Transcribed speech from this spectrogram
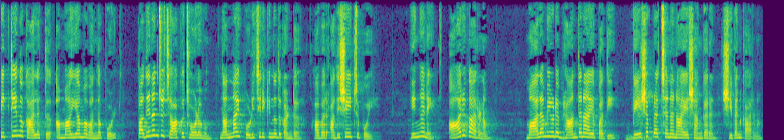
പിറ്റേന്നു കാലത്ത് അമ്മായിയമ്മ വന്നപ്പോൾ പതിനഞ്ചു ചാക്ക് ചോളവും നന്നായി പൊടിച്ചിരിക്കുന്നത് കണ്ട് അവർ അതിശയിച്ചു പോയി എങ്ങനെ ആര് കാരണം മാലമ്മയുടെ ഭ്രാന്തനായ പതി വേഷപ്രച്ഛന്നനായ ശങ്കരൻ ശിവൻ കാരണം.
